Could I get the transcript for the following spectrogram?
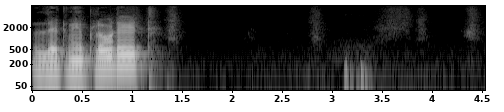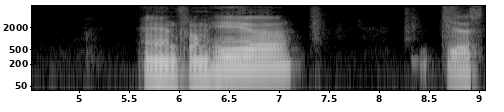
Let me upload it. And from here just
